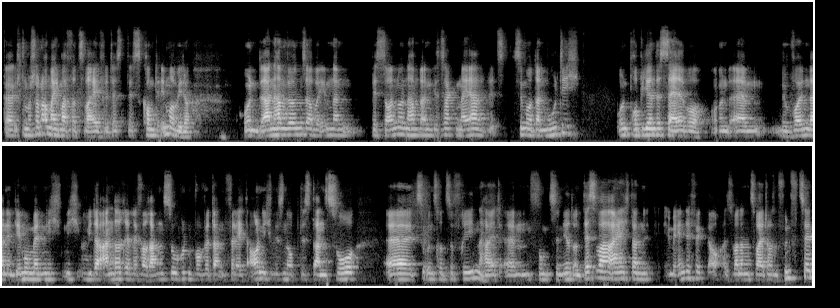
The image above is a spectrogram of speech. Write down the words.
da ist man schon auch manchmal verzweifelt. Das, das kommt immer wieder. Und dann haben wir uns aber eben dann besonnen und haben dann gesagt, naja, jetzt sind wir dann mutig und probieren das selber. Und ähm, wir wollten dann in dem Moment nicht, nicht wieder andere Lieferanten suchen, wo wir dann vielleicht auch nicht wissen, ob das dann so äh, zu unserer Zufriedenheit ähm, funktioniert. Und das war eigentlich dann im Endeffekt auch, es war dann 2015,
